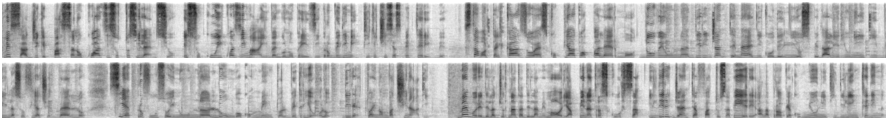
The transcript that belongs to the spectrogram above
Messaggi che passano quasi sotto silenzio e su cui quasi mai vengono presi i provvedimenti che ci si aspetterebbe. Stavolta il caso è scoppiato a Palermo, dove un dirigente medico degli ospedali riuniti Villa Sofia Cervello si è profuso in un lungo commento al vetriolo diretto ai non vaccinati. Memore della giornata della memoria appena trascorsa, il dirigente ha fatto sapere alla propria community di LinkedIn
